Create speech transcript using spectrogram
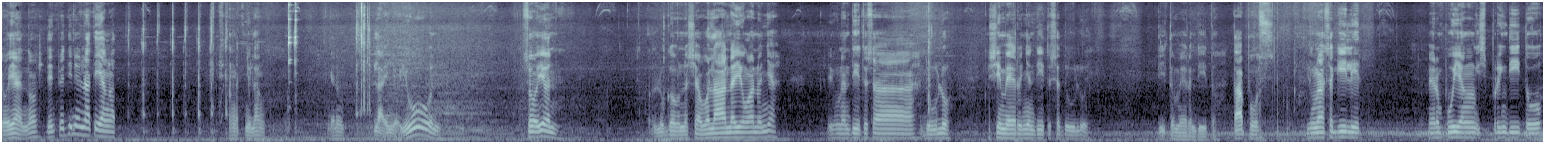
So, ayan, no? Then, pwede na natin iangat. Angat nyo lang. Ganun. Hilain nyo. Yun. So, ayan. Lugaw na siya. Wala na yung ano niya. Yung nandito sa dulo. Kasi meron yan dito sa dulo eh. Dito meron dito. Tapos, yung nasa gilid, meron po yung spring dito.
